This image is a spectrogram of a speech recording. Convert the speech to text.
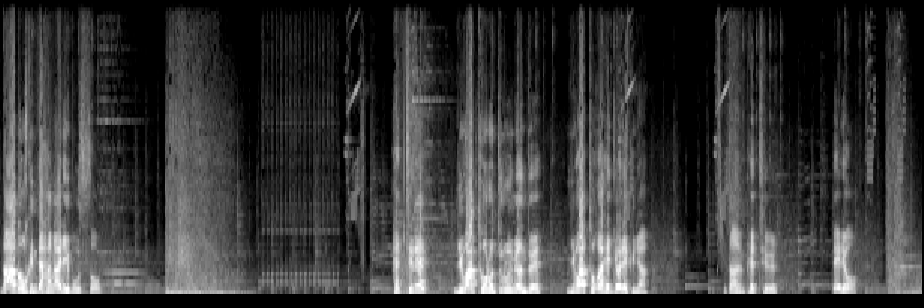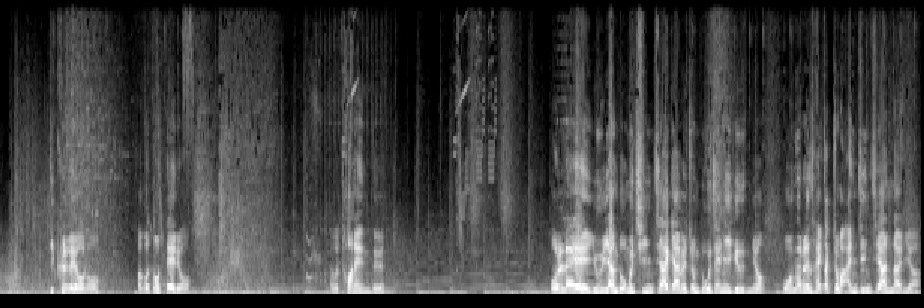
나도 근데 항아리 못써 패틀에 이와토로 뚫으면 돼. 이와토가 해결해 그냥. 일단 배틀. 때려. 디클레어로. 하고 또 때려. 하고 턴 엔드. 원래 유이양 너무 진지하게 하면 좀 노잼이거든요? 오늘은 살짝 좀 안 진지한 날이야.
